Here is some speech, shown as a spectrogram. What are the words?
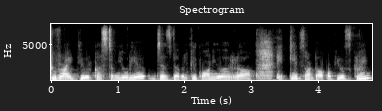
to write your custom UDF, just double click on your uh, Eclipse on top of your screen.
